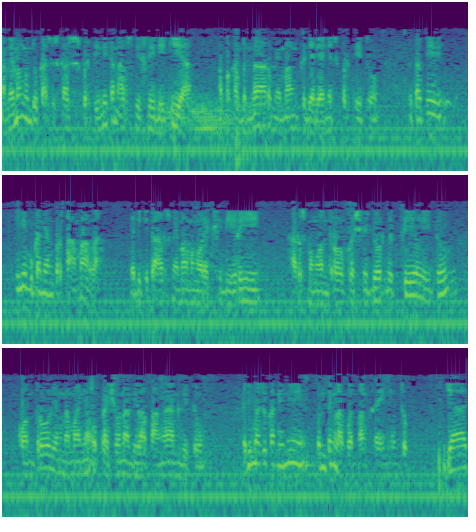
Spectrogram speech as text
Nah memang untuk kasus-kasus seperti ini kan harus diselidiki ya. Apakah benar memang kejadiannya seperti itu. Tetapi ini bukan yang pertama lah. Jadi kita harus memang mengoreksi diri, harus mengontrol prosedur detail itu, kontrol yang namanya operasional di lapangan gitu. Jadi masukan ini penting lah buat bangsa ini untuk ya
